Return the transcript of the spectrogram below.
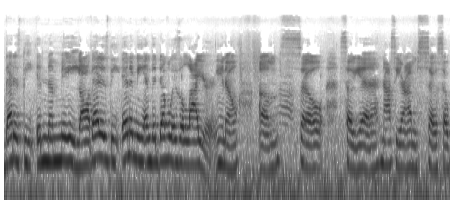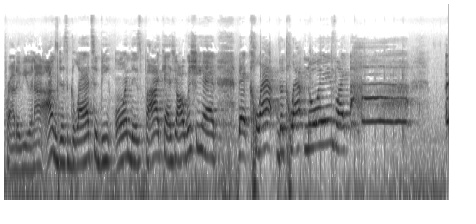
that is the enemy, y'all. That is the enemy, and the devil is a liar, you know. Um, so, so yeah, Nasir, I'm so so proud of you, and I, I'm just glad to be on this podcast, y'all. Wish she had that clap, the clap noise, like ah.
